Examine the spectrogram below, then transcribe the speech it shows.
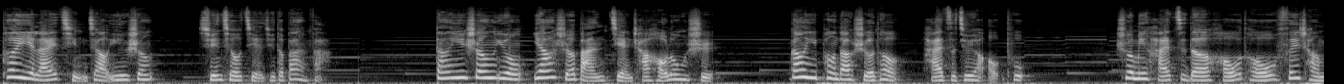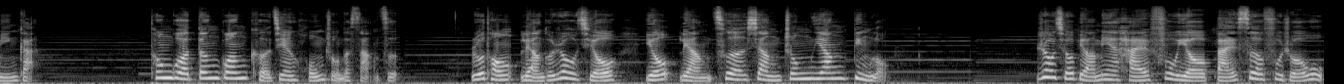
特意来请教医生，寻求解决的办法。当医生用压舌板检查喉咙时，刚一碰到舌头，孩子就要呕吐，说明孩子的喉头非常敏感。通过灯光可见红肿的嗓子，如同两个肉球由两侧向中央并拢，肉球表面还附有白色附着物，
